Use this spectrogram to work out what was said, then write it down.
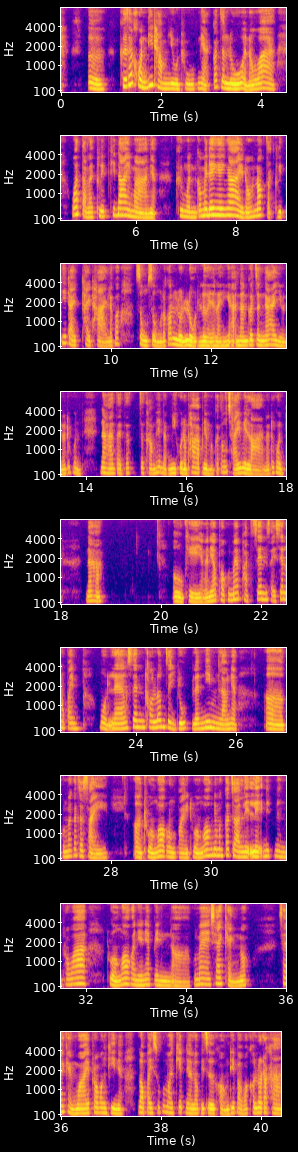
เออ คือถ้าคนที่ทำยูทูบเนี่ยก็จะรู้อะเนาะว่า ว่าแต่ละคลิปที่ได้มาเนี่ย คือมันก็ไม่ได้ง่าย ๆ เนาะนอกจากคลิปที่ถ่ายถ่ายแล้วก็ส่งๆแล้วก็โหลดเลยอะไรอย่างเงี้ยอันนั้นก็จะง่ายอยู่นะทุกคนนะคะ แต่จะจะทำให้แบบมีคุณภาพเนี่ยมันก็ต้องใช้เวลาเนาะทุกคนนะคะโอเค อย่างอันเนี้ยพอคุณแม่ผัดเส้นใส่เส้นลงไปหมดแล้วเส้นเขาเริ่มจะยุบและนิ่มแล้วเนี่ยเอ่อคุณแม่ก็จะใส่ ถั่วงอกลงไป ถั่วงอกเนี่ยมันก็จะเละๆนิดนึง เพราะว่าถั่วงอกอันนี้เนี่ยเป็นคุณแม่แช่แข็งเนาะแช่แข็งไว้ เพราะบางทีเนี่ยเราไปซูเปอร์มาร์เก็ตเนี่ยเราไปเจอของที่แบบว่าเขาลดราคา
